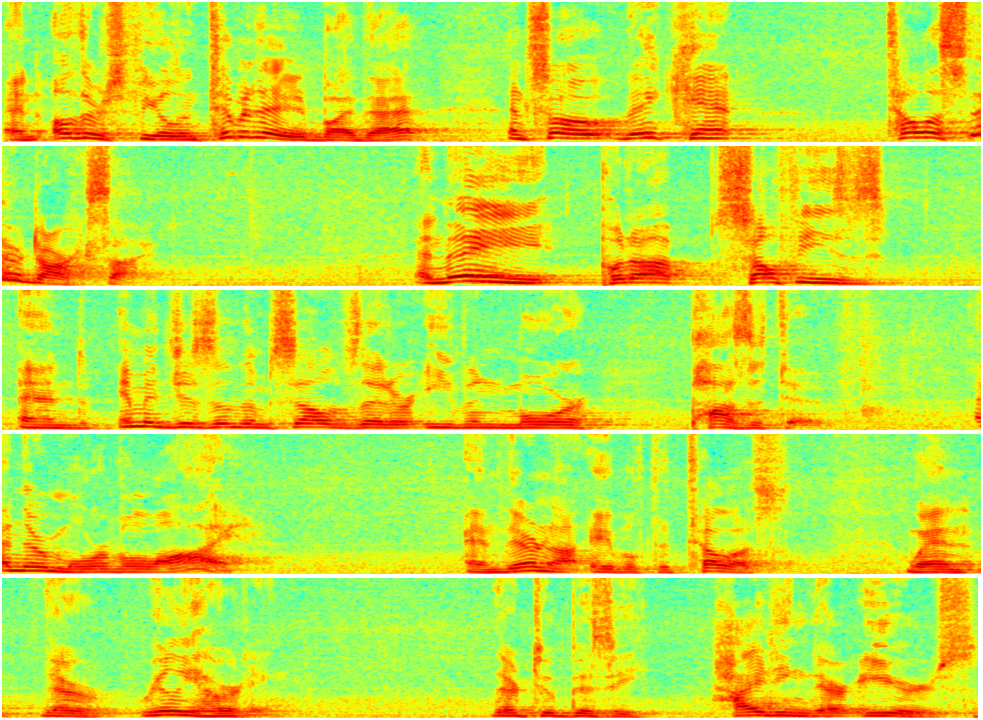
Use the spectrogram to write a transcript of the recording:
And others feel intimidated by that, and so they can't tell us their dark side. And they put up selfies and images of themselves that are even more. And they're more of a lie. And they're not able to tell us when they're really hurting. They're too busy hiding their ears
